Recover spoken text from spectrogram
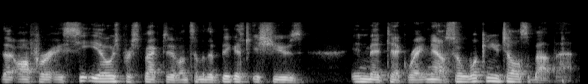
that offer a CEO's perspective on some of the biggest issues in medtech right now. So, what can you tell us about that?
